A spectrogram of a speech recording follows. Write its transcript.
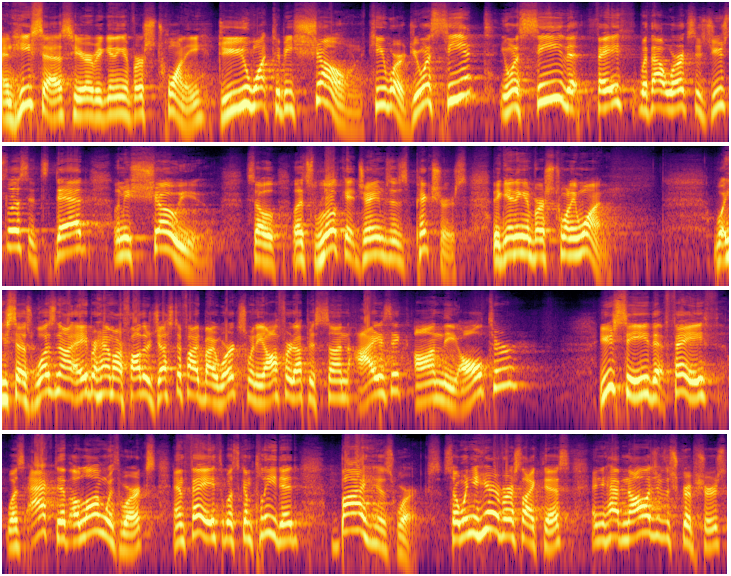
And he says here, beginning of verse 20, do you want to be shown? Key word. Do you want to see it? You want to see that faith without works is useless? It's dead? Let me show you. So let's look at James's pictures, beginning in verse 21. What he says, Was not Abraham our father justified by works when he offered up his son Isaac on the altar? You see that faith was active along with works, and faith was completed by his works. So when you hear a verse like this and you have knowledge of the scriptures,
